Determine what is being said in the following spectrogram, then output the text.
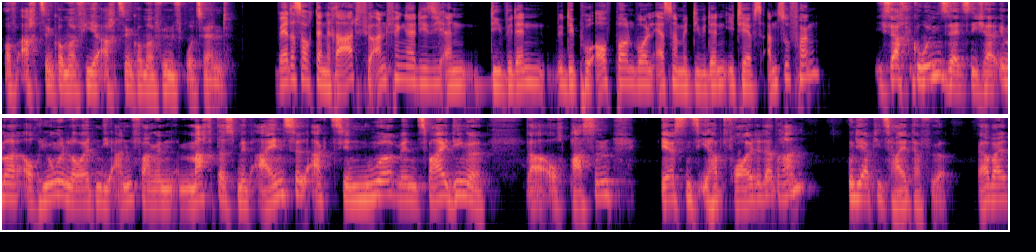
auf 18,4, 18,5 Prozent. Wäre das auch dein Rat für Anfänger, die sich ein Dividendendepot aufbauen wollen, erstmal mit Dividenden-ETFs anzufangen? Ich sage grundsätzlich ja immer auch jungen Leuten, die anfangen, macht das mit Einzelaktien nur, wenn zwei Dinge da auch passen. Erstens, ihr habt Freude daran und ihr habt die Zeit dafür. Ja, weil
